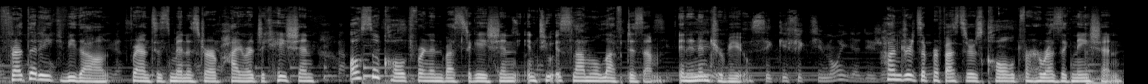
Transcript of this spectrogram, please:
Frédérique Vidal, France's Minister of Higher Education, also called for an investigation into Islamo-leftism in an interview. Hundreds of professors called for her resignation,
